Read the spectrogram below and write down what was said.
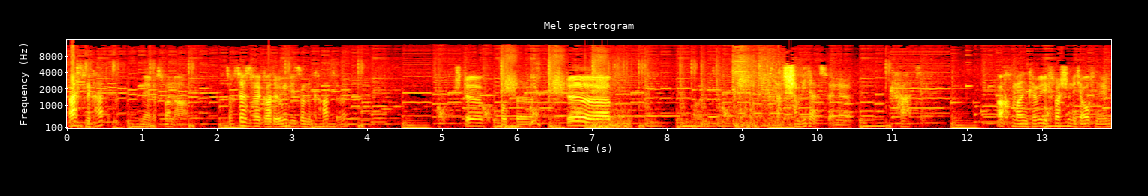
Was? Eine Karte? Ne, das war ein Arm. Ich dachte, das wäre gerade irgendwie so eine Karte. Stirb, Puppe. Stirb! Und ich dachte schon wieder, das wäre eine Karte. Ach man, können wir die Flasche nicht aufnehmen?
